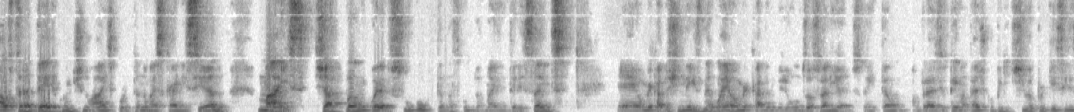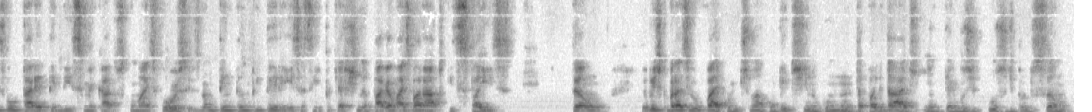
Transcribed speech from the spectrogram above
A Austrália deve continuar exportando mais carne esse ano, mas Japão Coreia do Sul voltando às compras mais interessantes, é, o mercado chinês não é o mercado número um dos australianos. Né? Então, o Brasil tem vantagem competitiva porque se eles voltarem a atender esses mercados com mais força, eles não têm tanto interesse assim, porque a China paga mais barato que esses países. Então, eu vejo que o Brasil vai continuar competindo com muita qualidade em termos de custo de produção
